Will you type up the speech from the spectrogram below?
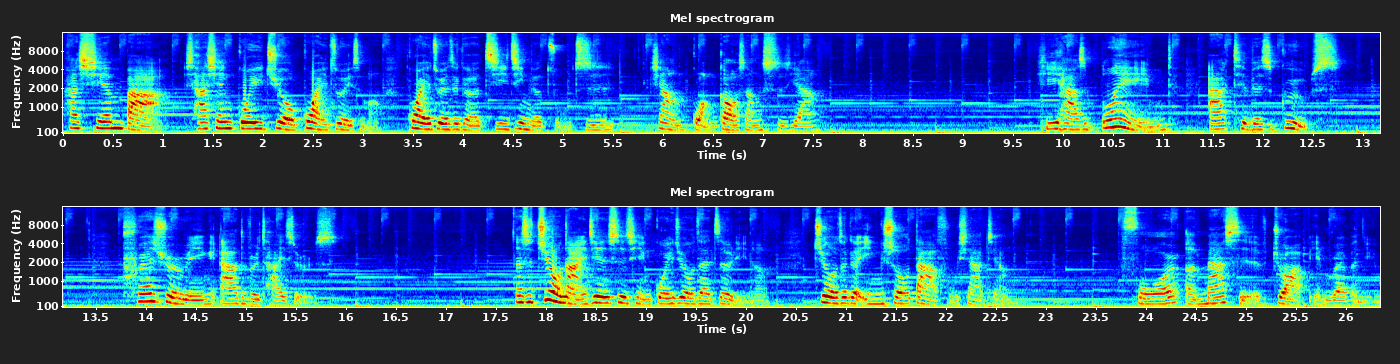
他先把他先归咎、怪罪什么？怪罪这个激进的组织向广告商施压。He has blamed activist groups pressuring advertisers 但是就哪一件事情归咎在这里呢？就这个营收大幅下降，for a massive drop in revenue。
